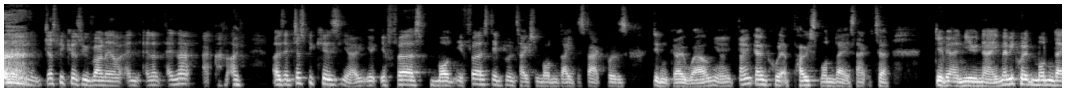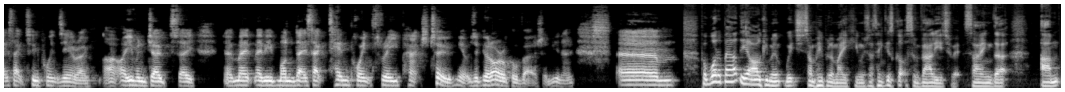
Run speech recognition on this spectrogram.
just because we run out, and and, and that I, I said, just because you know your, your first mod, your first implementation modern data stack was didn't go well, you know, don't go and call it a postmodern data stack to give it a new name. Maybe call it Modern Data Stack 2.0. I, I even joked say, you know, maybe Modern Data Stack 10.3 patch 2. You know, it was a good Oracle version, you know. Um, but what about the argument which some people are making, which I think has got some value to it, saying that um,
